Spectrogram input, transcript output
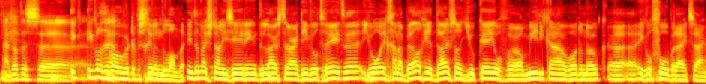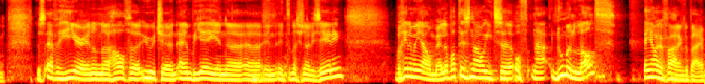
En dat is... eh, Ik, ik wil het hebben over de verschillende landen. Internationalisering, de luisteraar die wilt weten... joh, ik ga naar België, Duitsland, UK of eh, Amerika, wat dan ook. Eh, ik wil voorbereid zijn. Dus even hier in een half uurtje een MBA in, in internationalisering. We beginnen met jou, Melle. Wat is nou iets... of nou, noem een land en jouw ervaring erbij.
